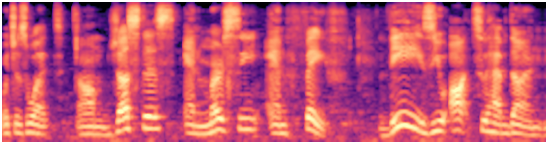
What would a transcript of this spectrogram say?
which is what? Um, justice and mercy and faith. These you ought to have done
